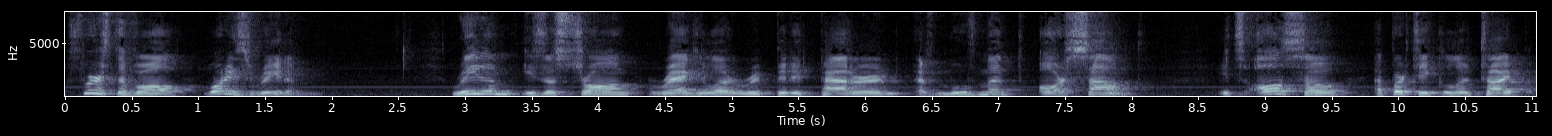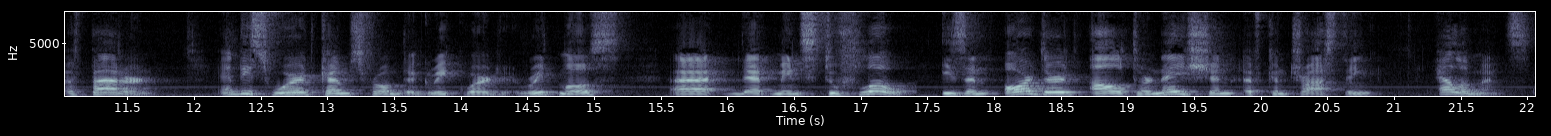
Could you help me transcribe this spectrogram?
First of all, what is rhythm? Rhythm is a strong, regular, repeated pattern of movement or sound. It's also a particular type of pattern. And this word comes from the Greek word rhythmos, uh, that means to flow is an ordered alternation of contrasting elements.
